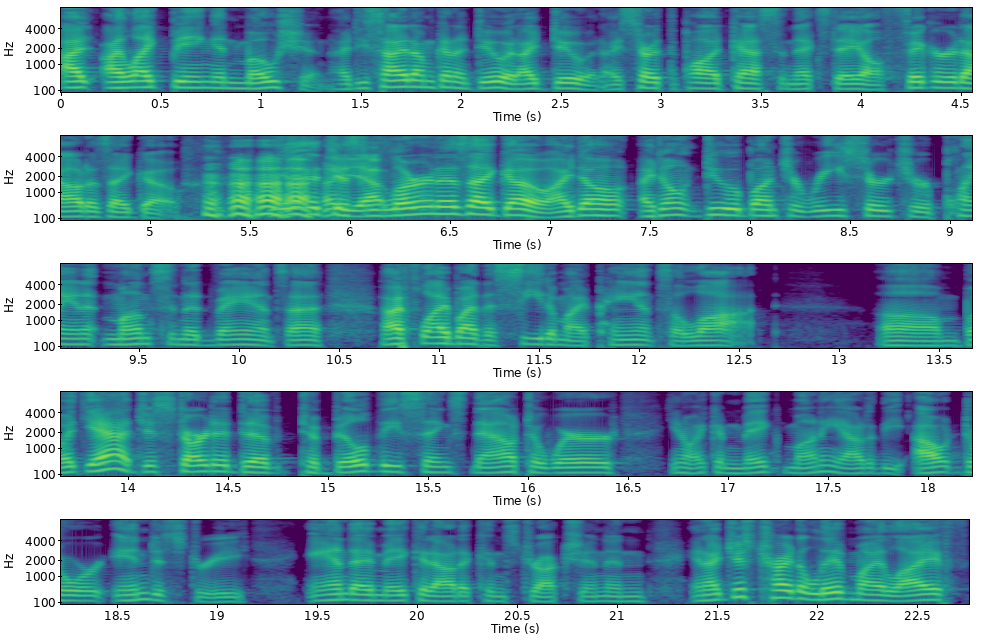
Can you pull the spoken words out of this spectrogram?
I, I like being in motion. I decide I'm going to do it. I do it. I start the podcast the next day. I'll figure it out as I go. just yep. learn as I go. I don't I don't do a bunch of research or plan it months in advance. I, I fly by the seat of my pants a lot. Um, but yeah, just started to, to build these things now to where, you know, I can make money out of the outdoor industry and I make it out of construction. And, and I just try to live my life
